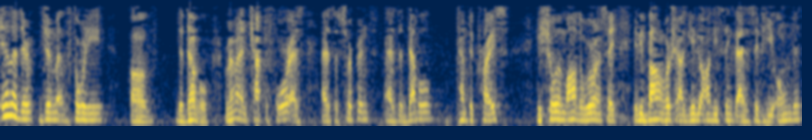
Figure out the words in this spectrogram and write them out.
illegitimate authority of the devil. Remember in chapter 4, as, as the serpent, as the devil tempted Christ, he showed him all the world and said, If you bow and worship, I'll give you all these things as if he owned it.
